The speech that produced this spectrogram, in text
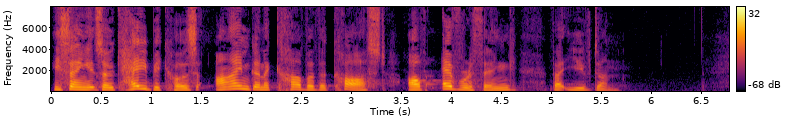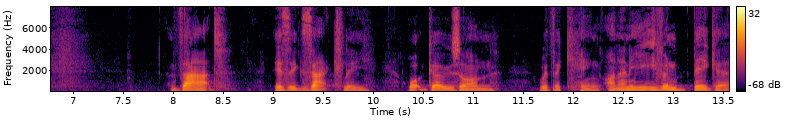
He's saying it's okay because I'm going to cover the cost of everything that you've done. That is exactly what goes on with the king on an even bigger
